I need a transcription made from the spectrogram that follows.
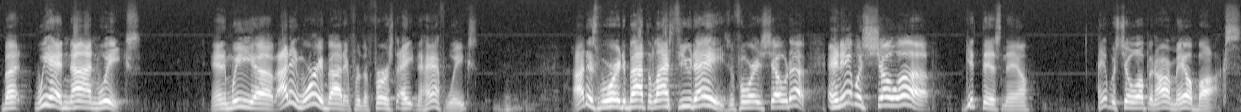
But we had nine weeks. And we, uh, I didn't worry about it for the first eight and a half weeks. I just worried about the last few days before it showed up. And it would show up, get this now, it would show up in our mailbox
